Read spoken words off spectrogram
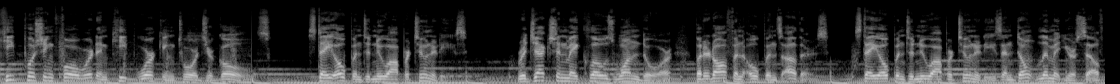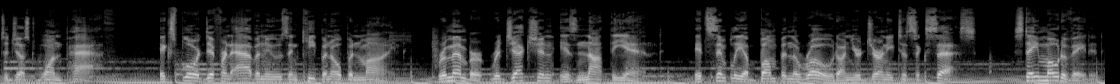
Keep pushing forward and keep working towards your goals. Stay open to new opportunities. Rejection may close one door, but it often opens others. Stay open to new opportunities and don't limit yourself to just one path. Explore different avenues and keep an open mind. Remember, rejection is not the end. It's simply a bump in the road on your journey to success. Stay motivated,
